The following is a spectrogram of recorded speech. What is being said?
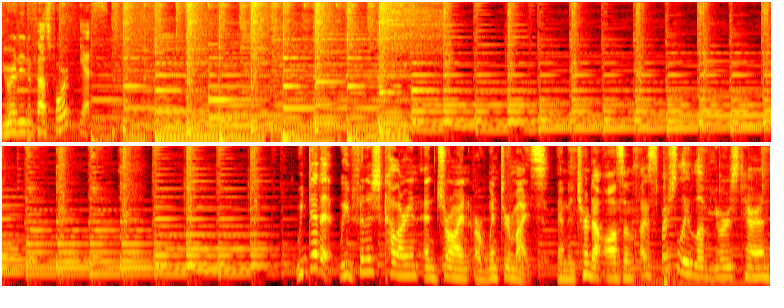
You ready to fast forward? Yes. We did it! We finished coloring and drawing our winter mice. And they turned out awesome. I especially love yours, Teryn.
